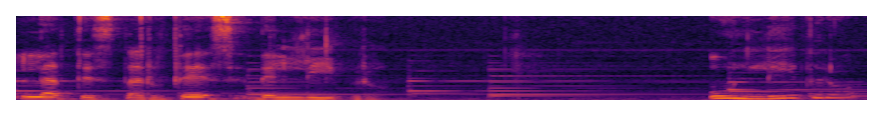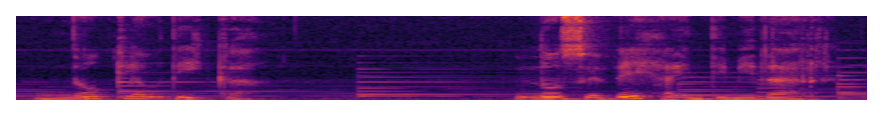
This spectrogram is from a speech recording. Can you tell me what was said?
La testarudez del libro. Un libro no claudica, no se deja intimidar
